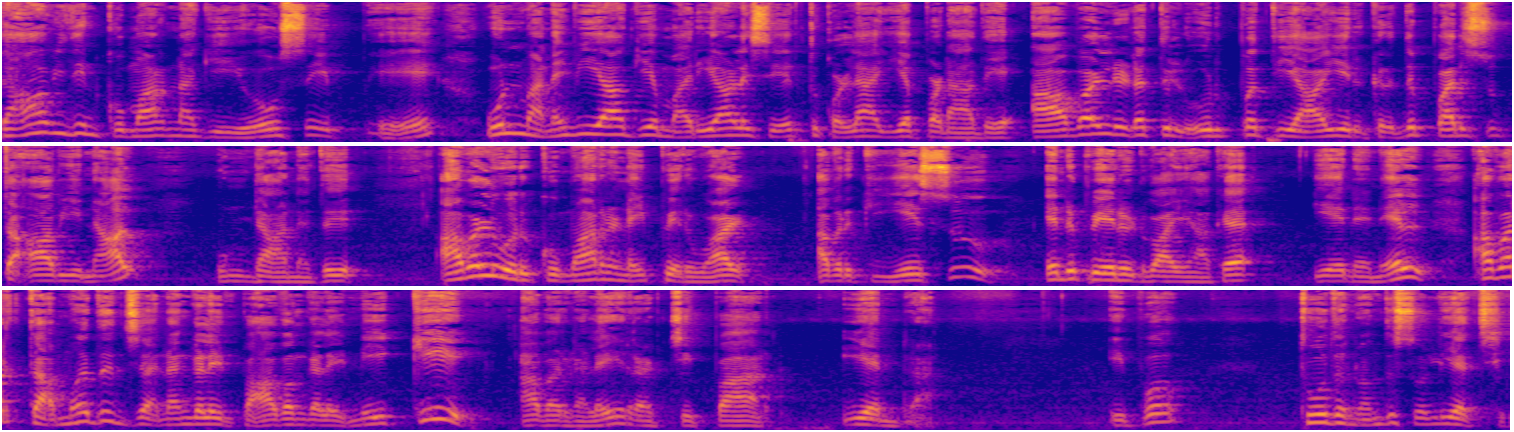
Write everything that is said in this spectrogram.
தாவிதின் குமாரனாகிய யோசேப்பே உன் மனைவியாகிய மரியாதை சேர்த்துக்கொள்ள ஐயப்படாதே. அவளிடத்தில் உற்பத்தி ஆகியிருக்கிறது பரிசுத்த ஆவியினால் உண்டானது. அவள் ஒரு குமாரனை பெறுவாள். அவருக்கு இயேசு என்று பெயரிடுவாயாக ஏனெனில் அவர் தமது ஜனங்களின் பாவங்களை நீக்கி அவர்களை ரட்சிப்பார் என்றார். இப்போ தூதன் வந்து சொல்லியாச்சு.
